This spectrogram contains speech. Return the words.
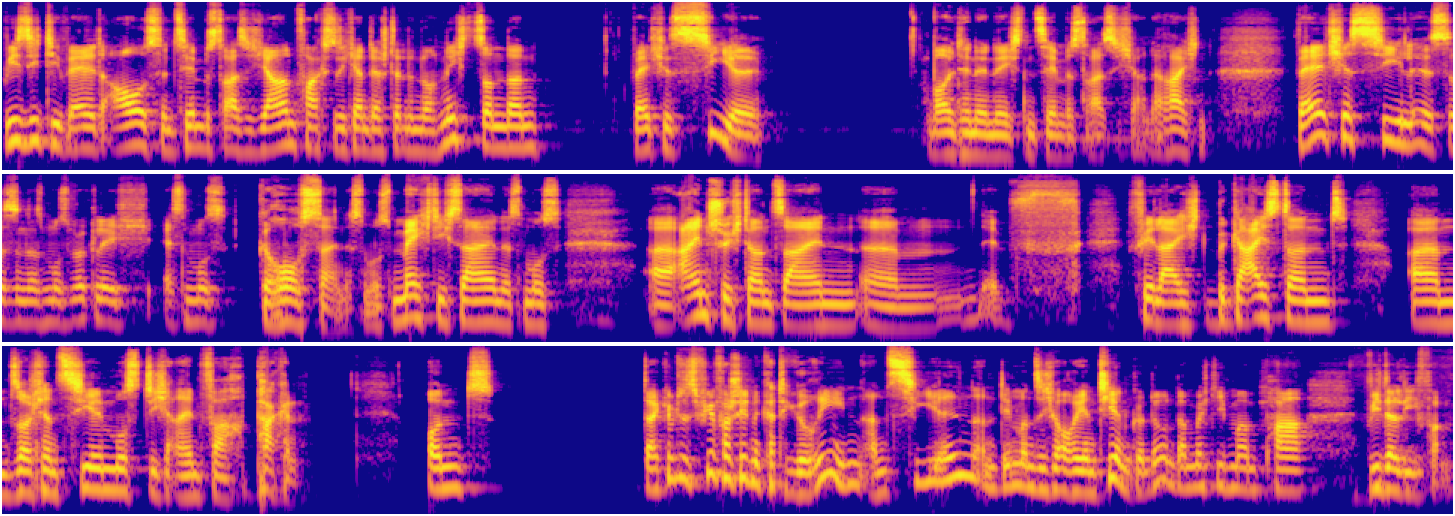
Wie sieht die Welt aus in 10 bis 30 Jahren? Fragst du dich an der Stelle noch nicht, sondern welches Ziel wollt ihr in den nächsten 10 bis 30 Jahren erreichen? Welches Ziel ist das? Und das muss wirklich, es muss groß sein, es muss mächtig sein, es muss äh, einschüchternd sein, ähm, vielleicht begeisternd. Ähm, solch ein Ziel muss dich einfach packen. Und da gibt es vier verschiedene Kategorien an Zielen, an denen man sich orientieren könnte. Und da möchte ich mal ein paar wieder liefern.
